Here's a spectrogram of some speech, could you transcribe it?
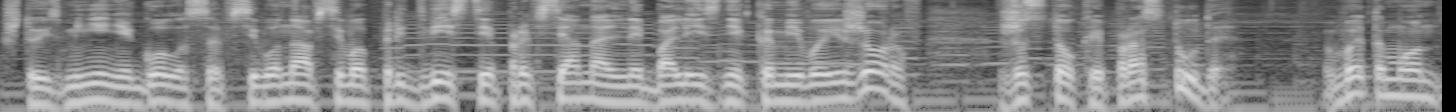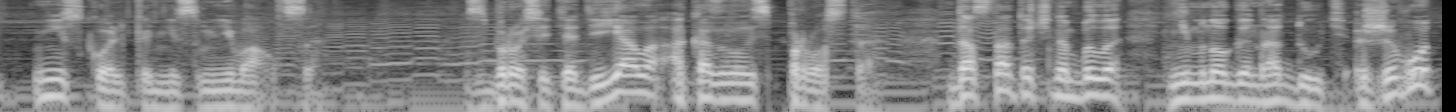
Что изменение голоса всего-навсего предвестие профессиональной болезни камевоежеров, жестокой простуды, в этом он нисколько не сомневался. Сбросить одеяло оказалось просто – Достаточно было немного надуть живот,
